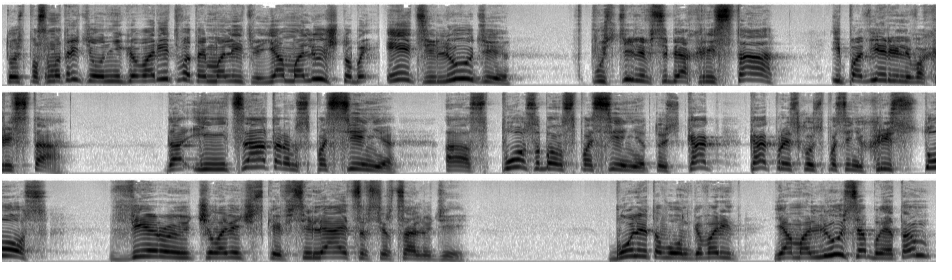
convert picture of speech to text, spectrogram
То есть, посмотрите, он не говорит в этой молитве, я молюсь, чтобы эти люди впустили в себя Христа и поверили во Христа. Да, инициатором спасения, а, способом спасения, то есть как, как происходит спасение? Христос верою человеческой вселяется в сердца людей. Более того, он говорит, я молюсь об этом,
